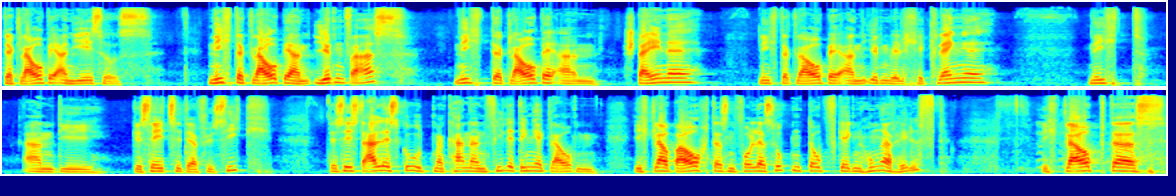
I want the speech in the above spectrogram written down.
der Glaube an Jesus, nicht der Glaube an irgendwas, nicht der Glaube an Steine, nicht der Glaube an irgendwelche Klänge, nicht an die Gesetze der Physik. Das ist alles gut, man kann an viele Dinge glauben. Ich glaube auch, dass ein voller Suppentopf gegen Hunger hilft. Ich glaube, dass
